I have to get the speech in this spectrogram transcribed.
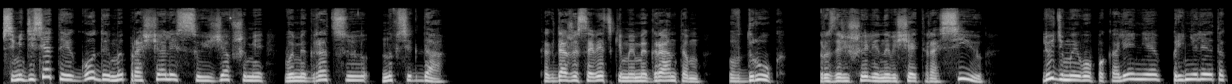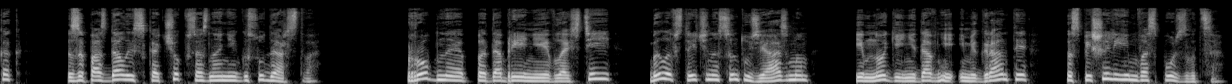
В 70-е годы мы прощались с уезжавшими в эмиграцию навсегда. Когда же советским эмигрантам вдруг разрешили навещать Россию, люди моего поколения приняли это как запоздалый скачок в сознании государства. Пробное подобрение властей было встречено с энтузиазмом, и многие недавние иммигранты поспешили им воспользоваться.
